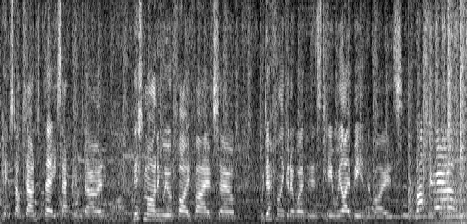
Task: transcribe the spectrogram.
pit stop down to 30 seconds now, and this morning we were 45, so we're definitely going to work with this team. We like beating the boys. Oh, it's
